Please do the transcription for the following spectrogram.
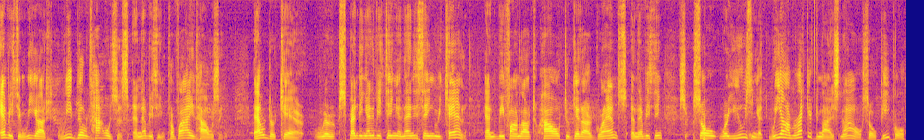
everything. We got we build houses and everything, provide housing, elder care. We're spending everything and anything we can. And we found out how to get our grants and everything. So, so we're using it. We are recognized now. So people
